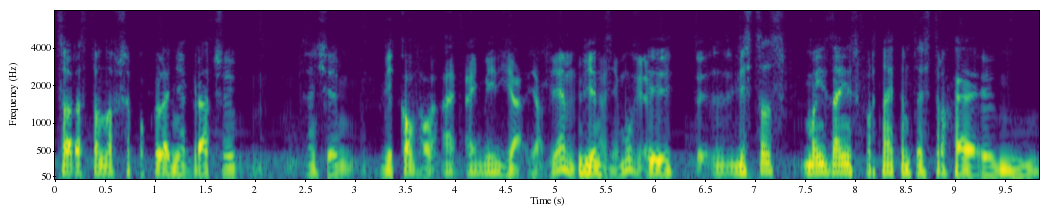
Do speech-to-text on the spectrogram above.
coraz to nowsze pokolenia graczy, w sensie wiekowo, I, I mean, ja, ja wiem, Więc, ja nie mówię. y, wiesz co, z, moim zdaniem z Fortnite'em to jest trochę ym,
